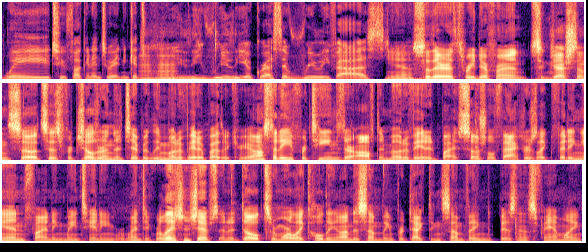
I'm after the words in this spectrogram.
way too fucking into it and it gets Mhm. really, really aggressive really fast. Yeah, so there are three different suggestions. So it says for children, they're typically motivated by their curiosity. For teens, they're often motivated by social factors like fitting in, finding, maintaining romantic relationships. And adults are more like holding on to something, protecting something, business, family.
